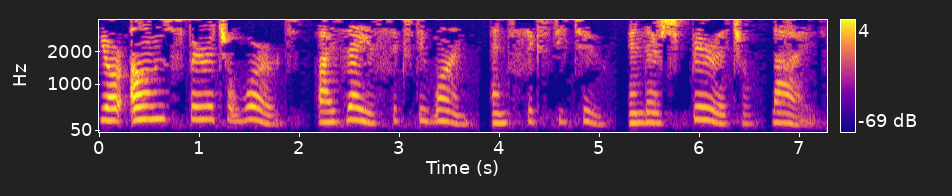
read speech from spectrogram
your own spiritual words, Isaiah 61 and 62, in their spiritual lives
